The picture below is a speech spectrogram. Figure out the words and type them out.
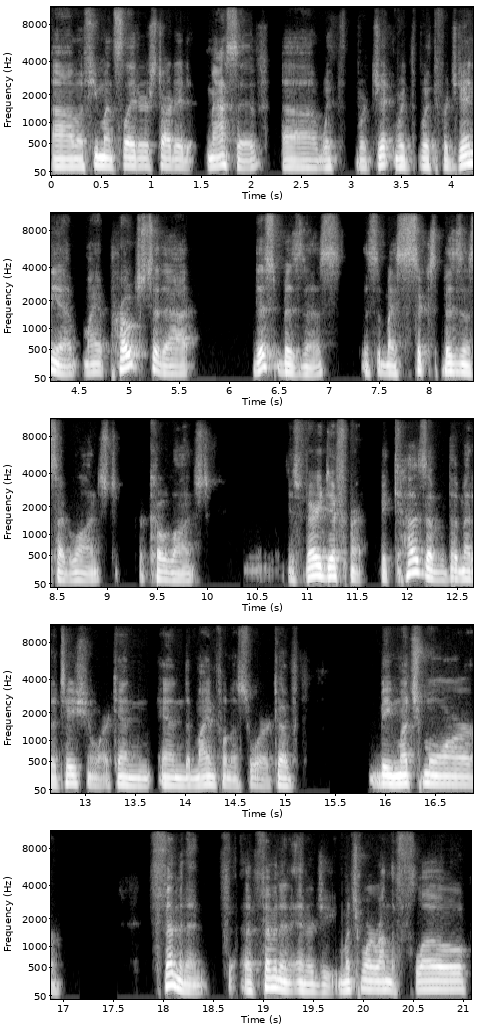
um, a few months later started Massive uh, with, with with Virginia. My approach to that, this business, this is my sixth business I've launched or co-launched is very different because of the meditation work and and the mindfulness work of being much more feminine uh, feminine energy much more around the flow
